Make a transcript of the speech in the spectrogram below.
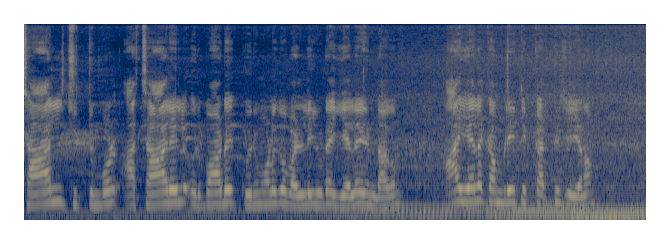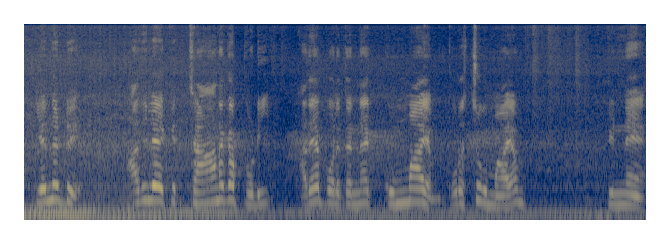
ചാലിൽ ചുറ്റുമ്പോൾ ആ ചാലിൽ ഒരുപാട് കുരുമുളക് വള്ളിയുടെ ഇലയുണ്ടാകും. ആ ഇല കംപ്ലീറ്റ് കട്ട് ചെയ്യണം. എന്നിട്ട് അതിലേക്ക് ചാണകപ്പൊടി അതേപോലെ തന്നെ കുമ്മായം കുറച്ച് കുമ്മായം പിന്നെ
